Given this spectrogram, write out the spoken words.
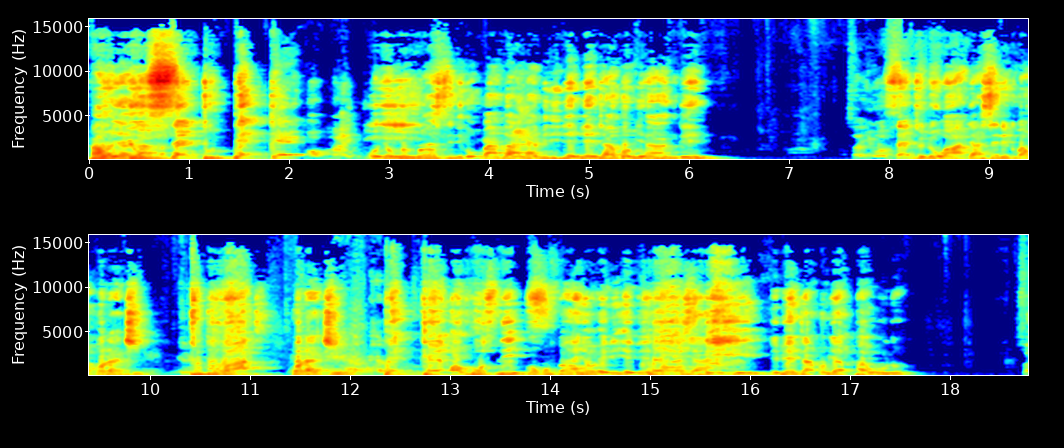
pawulo "Whom you sent to take care of my oyo gwe needs. mwasindika okubanga alabirira ebyetaago byange So he was sent to do what? yasindikibwa kukola ki To do what? kukola ki Take care of whose needs? okufaayo eri ebyetaago bya- ebyetaago bya pawulo So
